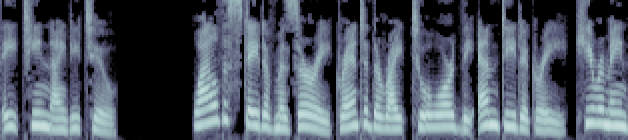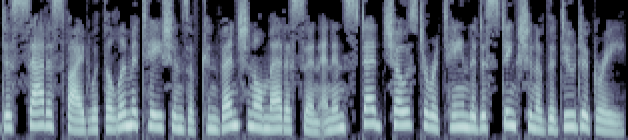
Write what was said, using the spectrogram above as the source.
1892. While the state of Missouri granted the right to award the MD degree, he remained dissatisfied with the limitations of conventional medicine and instead chose to retain the distinction of the DO degree.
